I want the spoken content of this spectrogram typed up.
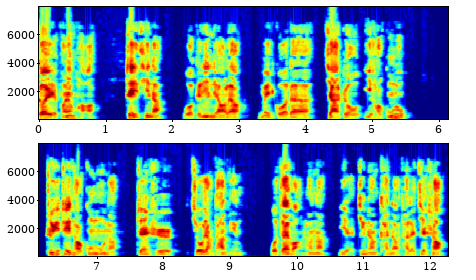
各位朋友好，这一期呢，我跟您聊聊美国的加州一号公路。至于这条公路呢，真是久仰大名，我在网上呢也经常看到它的介绍，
